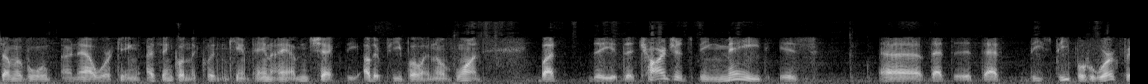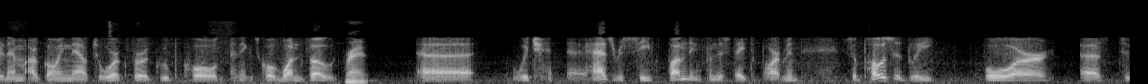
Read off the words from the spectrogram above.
some of whom are now working, I think, on the Clinton campaign. I haven't checked the other people. I know of one, but the the charge that's being made is uh, that that these people who work for them are going now to work for a group called I think it's called One Vote, right? Uh, which uh, has received funding from the State Department, supposedly for uh, to,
